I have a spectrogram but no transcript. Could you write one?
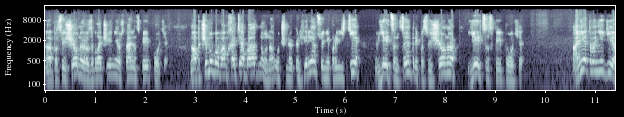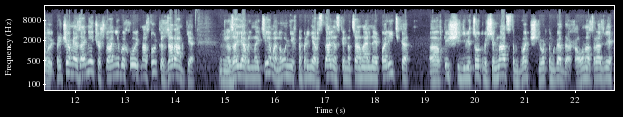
а, посвященную разоблачению сталинской эпохи. Ну а почему бы вам хотя бы одну научную конференцию не провести в Ельцин-центре, посвященную Ельцинской эпохе? Они этого не делают. Причем я замечу, что они выходят настолько за рамки заявленной темы, но у них, например, сталинская национальная политика а, в 1918-24 годах. А у нас разве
